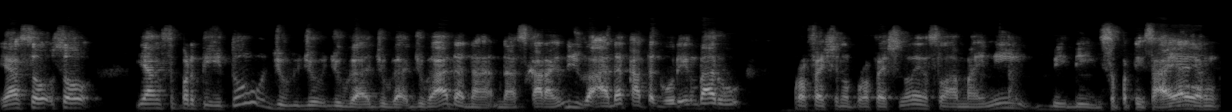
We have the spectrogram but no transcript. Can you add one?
Ya so so yang seperti itu juga juga juga juga ada. Nah, nah sekarang ini juga ada kategori yang baru profesional-profesional yang selama ini di, di seperti saya yang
